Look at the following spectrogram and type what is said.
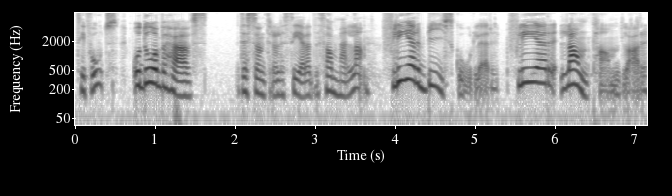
till fots. Och då behövs decentraliserade samhällen. Fler byskolor, fler lanthandlar,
